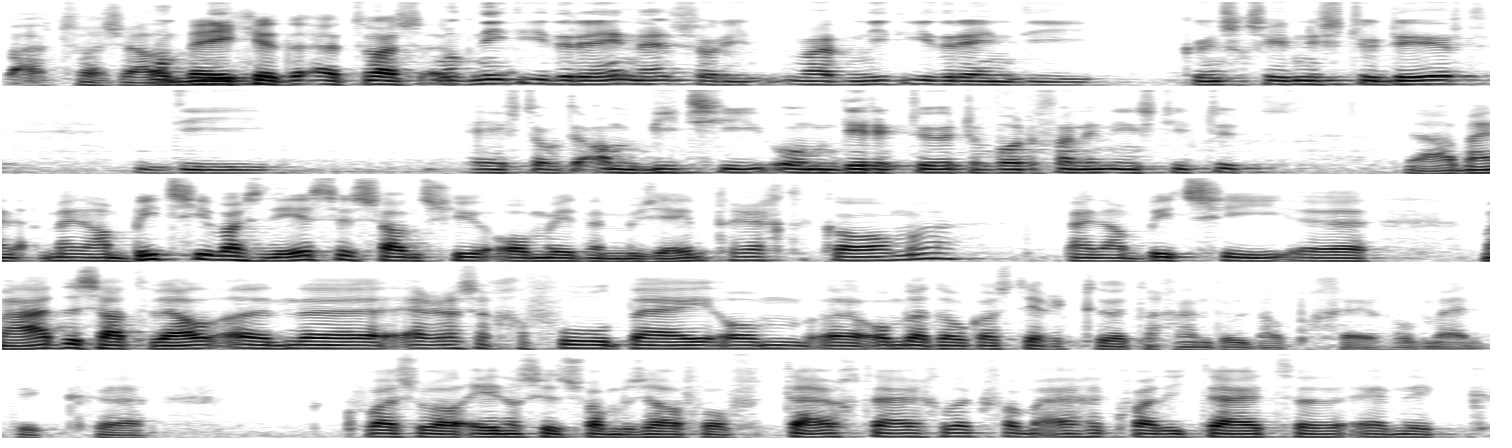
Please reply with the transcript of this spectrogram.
het was wel een beetje. Het was, want niet iedereen, hè, sorry, maar niet iedereen die kunstgeschiedenis studeert die heeft ook de ambitie om directeur te worden van een instituut. Ja, mijn, mijn ambitie was in eerste instantie om in een museum terecht te komen. Mijn ambitie, uh, maar er zat wel een, uh, ergens een gevoel bij om, uh, om dat ook als directeur te gaan doen op een gegeven moment. Ik, ik was wel enigszins van mezelf overtuigd eigenlijk, van mijn eigen kwaliteiten. En ik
